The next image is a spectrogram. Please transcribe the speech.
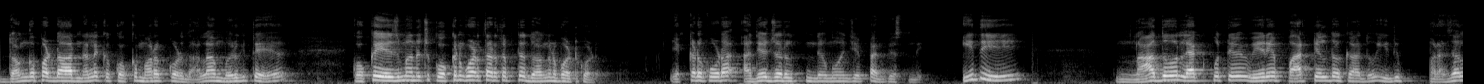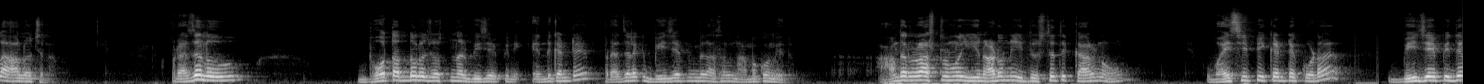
దొంగపడ్డ ఆరు నెలలకి కుక్క మొరగకూడదు. అలా మురిగితే కుక్క యజమాని వచ్చి కుక్కను కొడతాడు తప్పితే దొంగను పట్టుకోడు. ఎక్కడ కూడా అదే జరుగుతుందేమో అని చెప్పి అనిపిస్తుంది. ఇది నాదో లేకపోతే వేరే పార్టీలతో కాదు ఇది ప్రజల ఆలోచన. ప్రజలు భూతద్దంలో చూస్తున్నారు బీజేపీని. ఎందుకంటే ప్రజలకి బీజేపీ మీద అసలు నమ్మకం లేదు. ఆంధ్ర రాష్ట్రంలో ఈనాడున్న ఈ దుస్థితికి కారణం వైసీపీ కంటే కూడా బీజేపీదే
